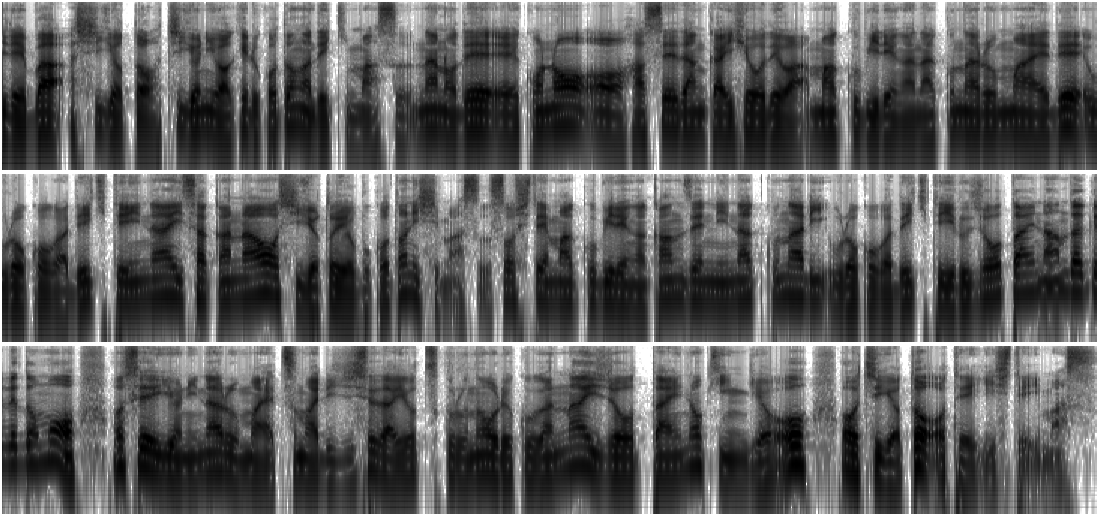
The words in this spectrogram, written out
いれば死魚と稚魚に分けることができます。なのでこの発生段階表では膜びれがなくなる前で鱗ができていない魚を死魚と呼ぶことにします。そして膜びれが完全になくなり鱗ができている状態なんだけれども制御になる前つまり次世代を作る能力がない状態の金魚を稚魚と定義しています。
